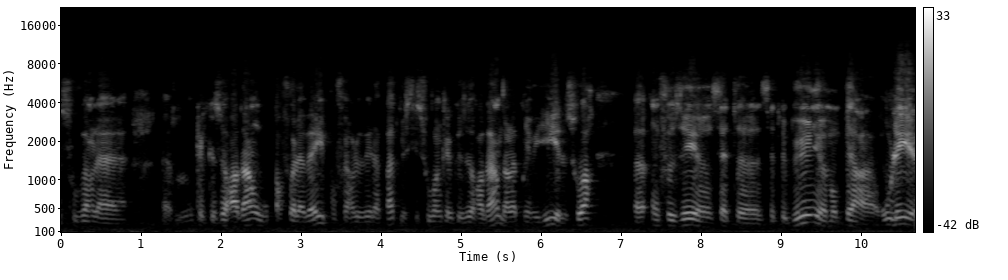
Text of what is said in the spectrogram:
souvent, la, quelques heures avant ou parfois la veille pour faire lever la pâte, mais c'était souvent quelques heures avant, dans l'après-midi et le soir. on faisait cette, cette bugne. Mon père roulé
